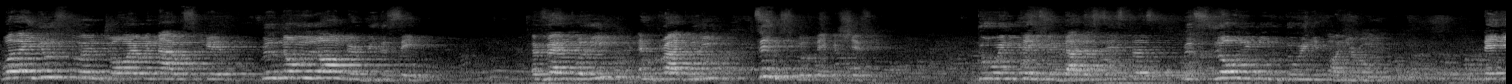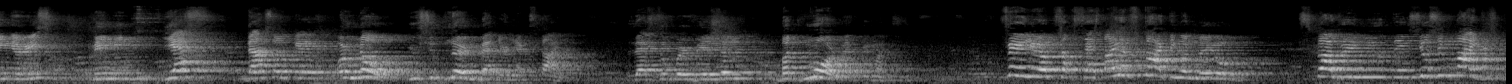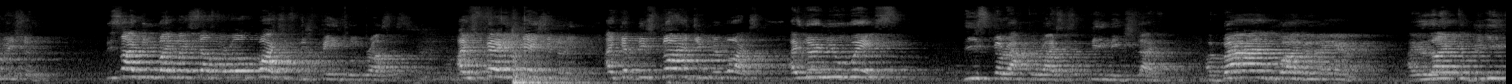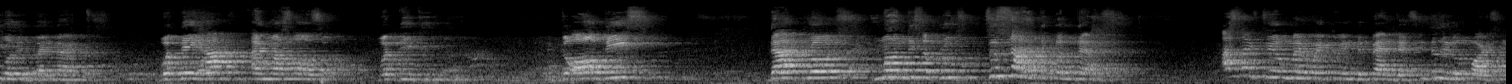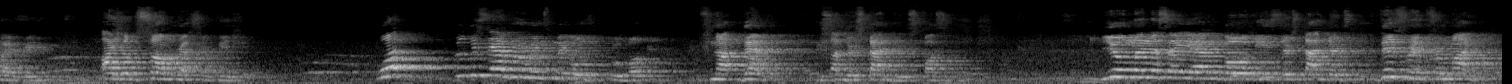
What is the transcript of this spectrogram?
What I used to enjoy when I was a kid will no longer be the same. Eventually and gradually, things will take a shift. Doing things with that assistance will slowly mean doing it on your own. Taking a risk may mean yes, that's okay, or no, you should learn better next time. Less supervision, but more reprimands. Failure of success, I am starting on my own. Discovering new things using my discretion. Deciding by myself are all parts of this painful process. I fail occasionally. I get discouraging remarks. I learn new ways. This characterizes a teenage life. A bandwagon I am. I like to be equal with my members. What they have, I must also. What they do. To all these, Dad groans, Mom disapproves, society condemns. As I feel my way to independence in the little parts of my brain, I have some reservation. What? Will this ever win my old approval? If not then, misunderstanding is possible. Human as I am go against their standards different from mine.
